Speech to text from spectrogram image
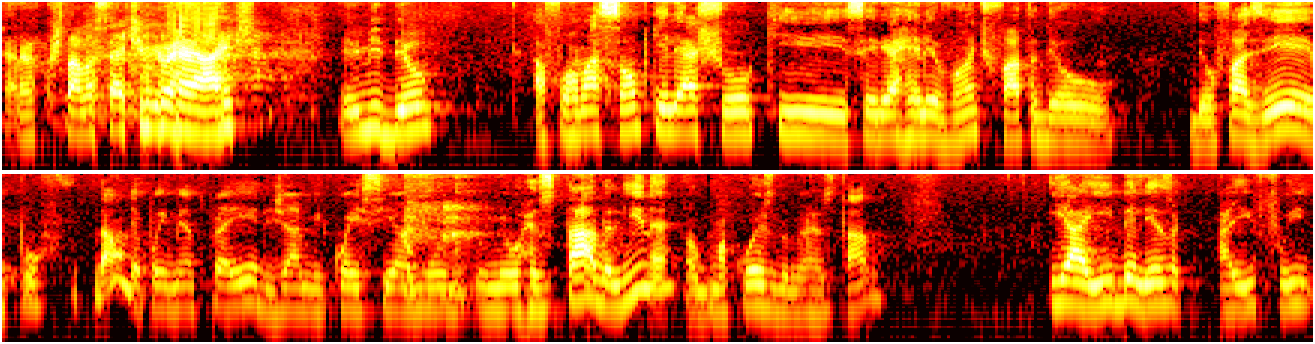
Era, custava 7 mil reais. Ele me deu a formação porque ele achou que seria relevante o fato de eu, de eu fazer, por dar um depoimento para ele, já me conhecia algum, o meu resultado ali, né? Alguma coisa do meu resultado. E aí, beleza, aí fui,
